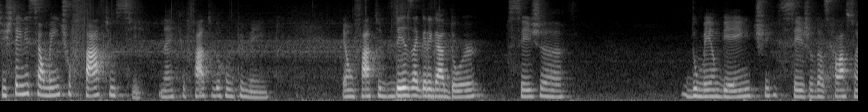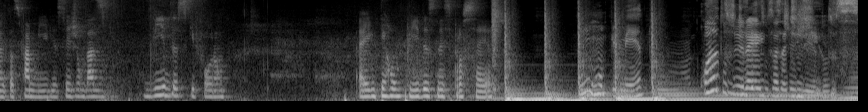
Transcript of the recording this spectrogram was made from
gente tem inicialmente o fato em si, né? Que o fato do rompimento é um fato desagregador, seja do meio ambiente, seja das relações das famílias, sejam das vidas que foram é, interrompidas nesse processo. Um rompimento. Quantos direitos atingidos?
